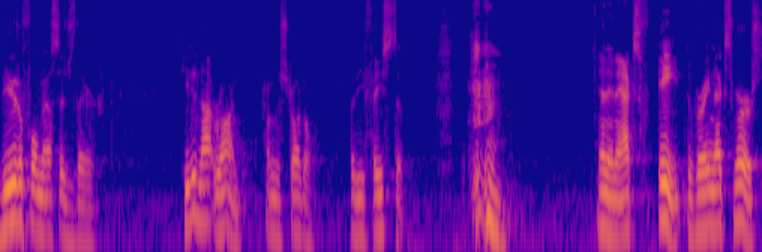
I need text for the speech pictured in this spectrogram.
Beautiful message there. He did not run from the struggle, but he faced it. and in Acts 8, the very next verse,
